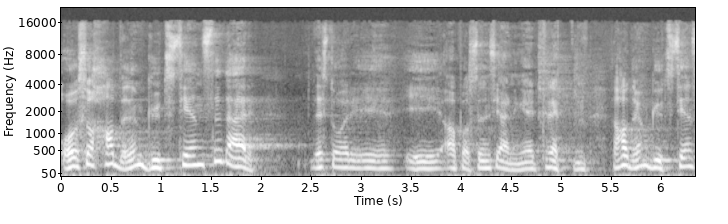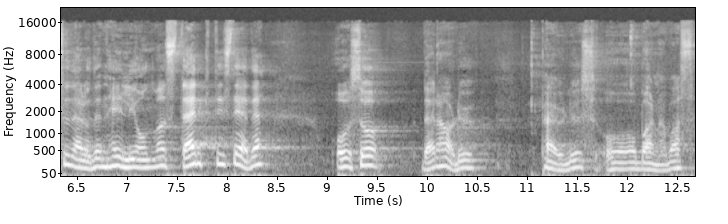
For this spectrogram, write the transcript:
Og så hadde de gudstjeneste der. Det står i, i Apostelens gjerninger 13. Da hadde de gudstjeneste der, og Den hellige ånd var sterkt til stede. Og så, Der har du Paulus og Barnabas.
